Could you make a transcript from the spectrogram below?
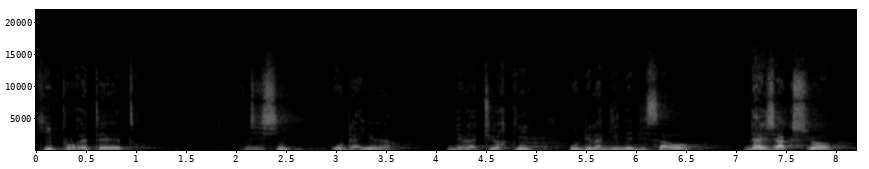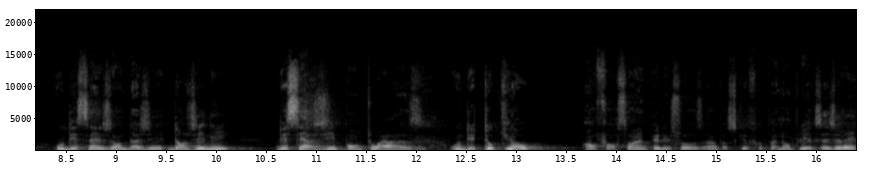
qui pourrait être d'ici ou d'ailleurs, de la Turquie ou de la Guinée-Bissau, d'Ajaccio ou de Saint-Jean d'Angély, de Cergy-Pontoise ou de Tokyo, en forçant un peu les choses, hein, parce qu'il ne faut pas non plus exagérer.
